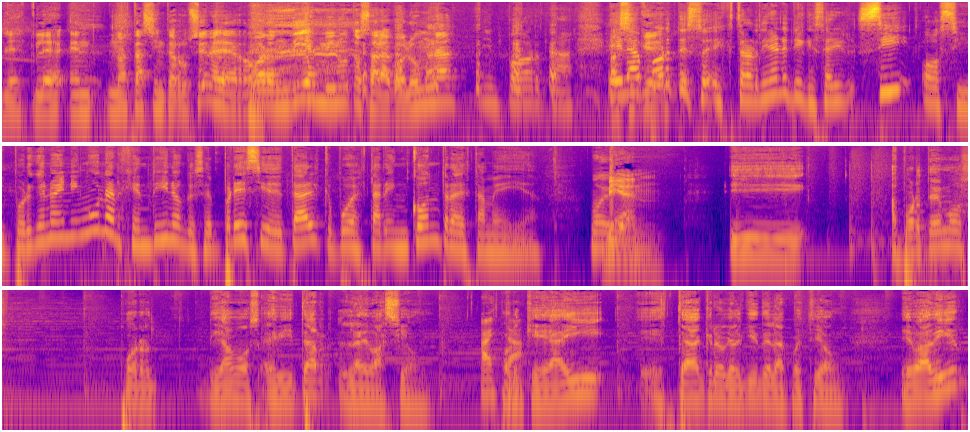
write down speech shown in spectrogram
les- les- en nuestras interrupciones le robaron 10 minutos a la columna. No importa. El Así que- aporte es extraordinario tiene que salir sí o sí, porque no hay ningún argentino que se precie de tal que pueda estar en contra de esta medida. Muy bien. Y aportemos por, digamos, evitar la evasión. Ahí está. Porque ahí está, creo que el kit de la cuestión. Evadir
